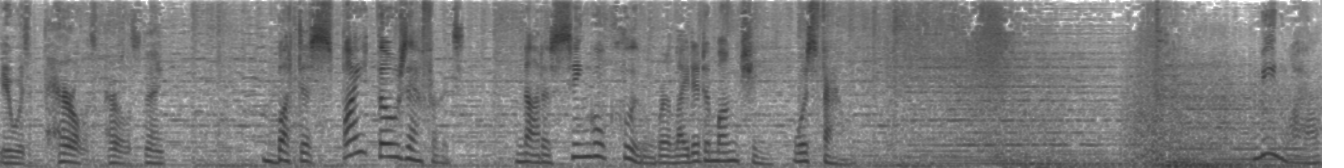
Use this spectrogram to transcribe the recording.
It was a perilous, perilous thing. But despite those efforts, not a single clue related to Mengqi was found. Meanwhile,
